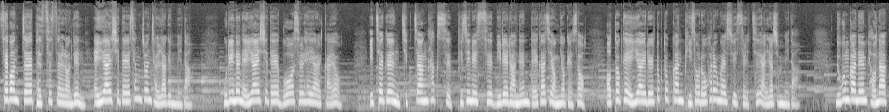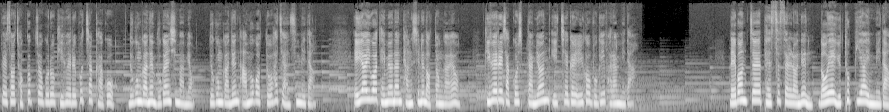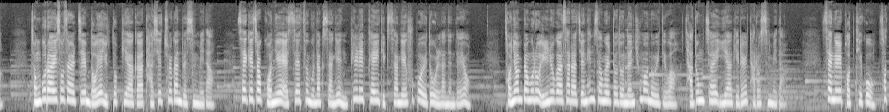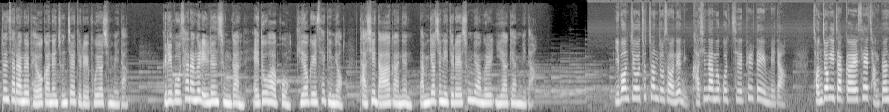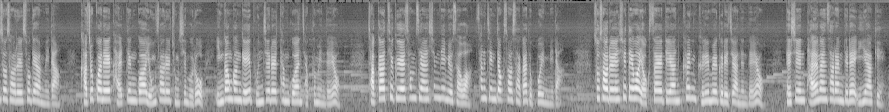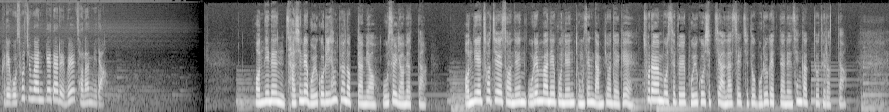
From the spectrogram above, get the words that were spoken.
세 번째 베스트셀러는 AI 시대의 생존 전략입니다. 우리는 AI 시대에 무엇을 해야 할까요? 이 책은 직장, 학습, 비즈니스, 미래라는 네 가지 영역에서 어떻게 AI를 똑똑한 비서로 활용할 수 있을지 알려줍니다. 누군가는 변화 앞에서 적극적으로 기회를 포착하고 누군가는 무관심하며 누군가는 아무것도 하지 않습니다. AI와 대면한 당신은 어떤가요? 기회를 잡고 싶다면 이 책을 읽어보기 바랍니다. 네 번째 베스트셀러는 너의 유토피아입니다. 정보라의 소설집 너의 유토피아가 다시 출간됐습니다. 세계적 권위의 SF 문학상인 필립 K 딕상의 후보에도 올랐는데요. 전염병으로 인류가 사라진 행성을 떠도는 휴머노이드와 자동차의 이야기를 다뤘습니다. 생을 버티고 서툰 사랑을 배워가는 존재들을 보여줍니다. 그리고 사랑을 잃는 순간 애도하고 기억을 새기며 다시 나아가는 남겨진 이들의 숙명을 이야기합니다. 이번 주 추천 도서는 가시나무 꽃이 필 때입니다. 전정희 작가의 새 장편 소설을 소개합니다. 가족 간의 갈등과 용서를 중심으로 인간관계의 본질을 탐구한 작품인데요. 작가 특유의 섬세한 심리 묘사와 상징적 서사가 돋보입니다. 소설은 시대와 역사에 대한 큰 그림을 그리지 않는데요. 대신 다양한 사람들의 이야기 그리고 소중한 깨달음을 전합니다. 언니는 자신의 몰골이 형편없다며 옷을 여몄다. 언니의 처지에서는 오랜만에 보는 동생 남편에게 초라한 모습을 보이고 싶지 않았을지도 모르겠다는 생각도 들었다.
